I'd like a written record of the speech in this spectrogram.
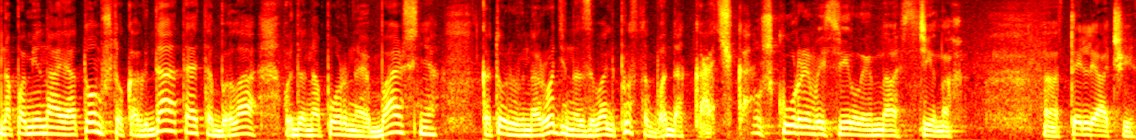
напоминая о том, что когда-то это была водонапорная башня, которую в народе называли просто водокачка. Ну, шкури висіли на стінах е, телячі.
